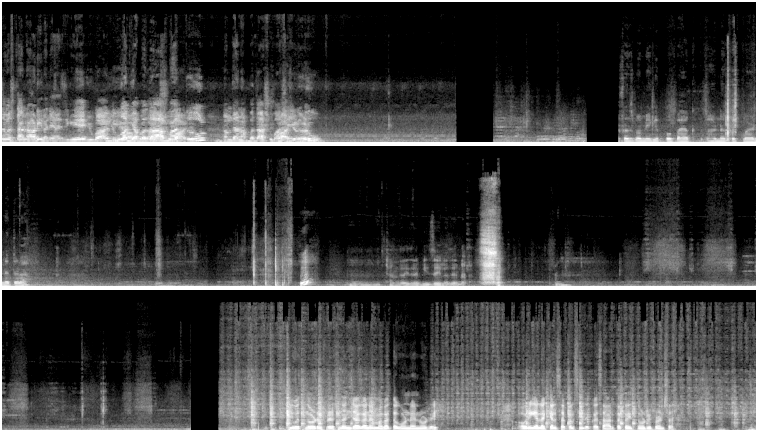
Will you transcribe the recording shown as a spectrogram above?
ಸಮಸ್ತ ನಾಡಿನ ಜನರಿಗೆ ಯುಗಾದಿ ಯುಗಾದಿ ಹಬ್ಬದ ಹಬ್ಬದ ಮತ್ತು ರಂಜಾನ್ ಹಬ್ಬದ ಶುಭಾಶಯಗಳು. ಫ್ರೆಂಡ್ಸ್ ಮಮ್ಮಿಗೆ ಪಪ್ಪಾಯ ಹಣ್ಣು ಕಟ್ ಮಾಡ್ಲತ್ತಳ? ಚಂದ ಇದ್ರೆ ಬೀಜ ಇಲ್ಲ ಅದನ್ನ ಇವತ್ತು ನೋಡ್ರಿ ಫ್ರೆಂಡ್ಸ್ ನನ್ನ ಜಾಗ ನನ್ನ ಮಗ ತಗೊಂಡೆ ನೋಡ್ರಿ. ಅವರಿಗೆಲ್ಲ ಕೆಲಸ ಕಲಿಸಿದಕ್ಕೆ ಸಾರ್ಥಕ ಐತೆ ನೋಡ್ರಿ ಫ್ರೆಂಡ್ಸ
